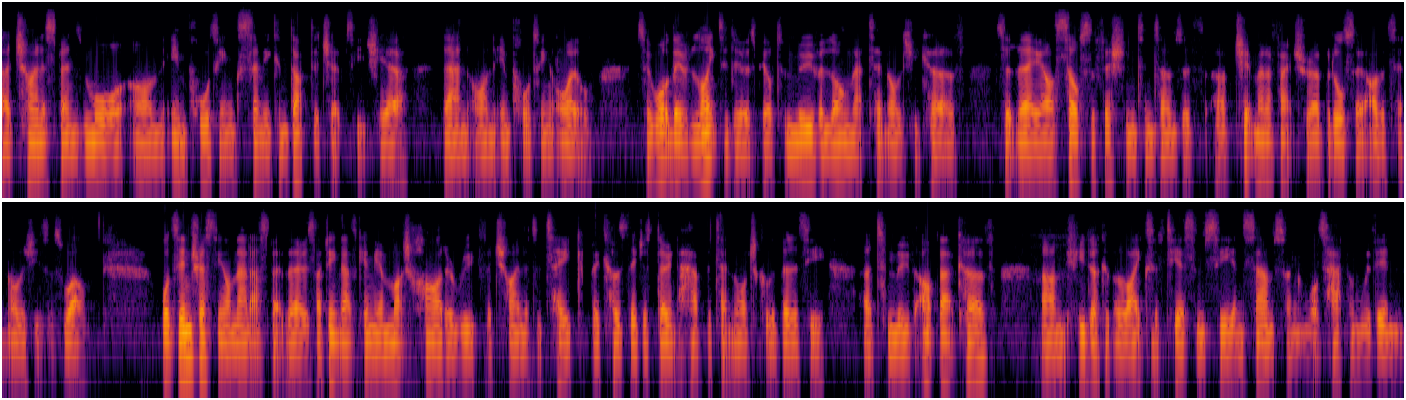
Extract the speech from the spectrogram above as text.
uh, China spends more on importing semiconductor chips each year than on importing oil. So, what they would like to do is be able to move along that technology curve so that they are self sufficient in terms of uh, chip manufacturer, but also other technologies as well. What's interesting on that aspect, though, is I think that's going to be a much harder route for China to take because they just don't have the technological ability uh, to move up that curve. Um, if you look at the likes of TSMC and Samsung what's happened within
